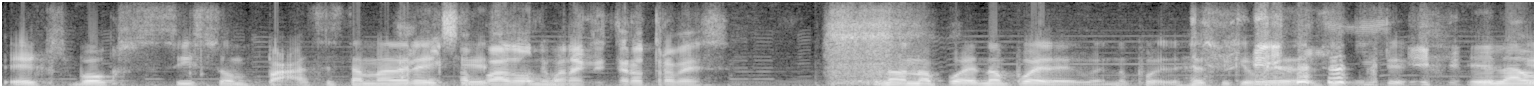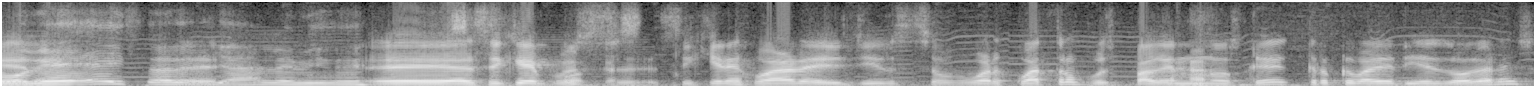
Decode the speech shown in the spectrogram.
Xbox Season Pass, esta madre que es Zapado, como- van a gritar otra vez. No, no puede, no puede, güey, no puede. Así que voy a decir que- El abogator, Eh, ya le mide. Eh, así que pues Podcast. eh, si quieren jugar el Gears Software 4, pues paguen Ajá. unos, ¿qué? Creo que vale 10 dólares.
